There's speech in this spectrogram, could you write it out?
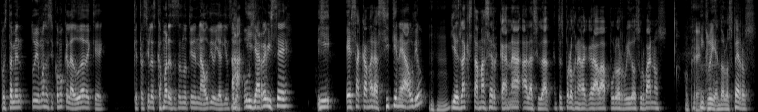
pues también tuvimos así como que la duda de que, ¿qué tal si las cámaras esas no tienen audio y alguien se Ajá, lo puso? y ya revisé y esa cámara sí tiene audio y es la que está más cercana a la ciudad. Entonces, por lo general, graba puros ruidos urbanos, incluyendo los perros.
